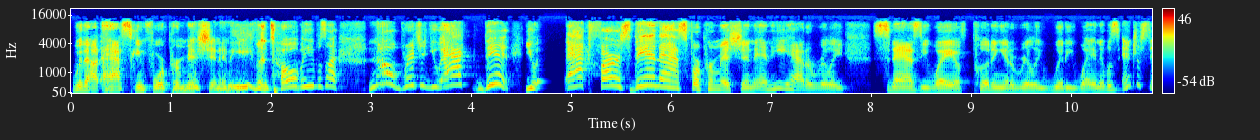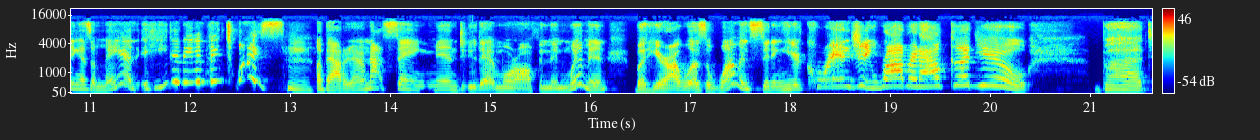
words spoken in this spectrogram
without asking for permission. And he even told me, he was like, no, Bridget, you act then you act first, then ask for permission. And he had a really snazzy way of putting it, a really witty way. And it was interesting as a man, he didn't even think twice hmm. about it. And I'm not saying men do that more often than women, but here I was a woman sitting here cringing, Robert, how could you? But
